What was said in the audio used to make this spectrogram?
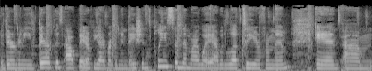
if there are any therapists out there, if you have recommendations, please send them my way. I would love to hear from them. And um,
